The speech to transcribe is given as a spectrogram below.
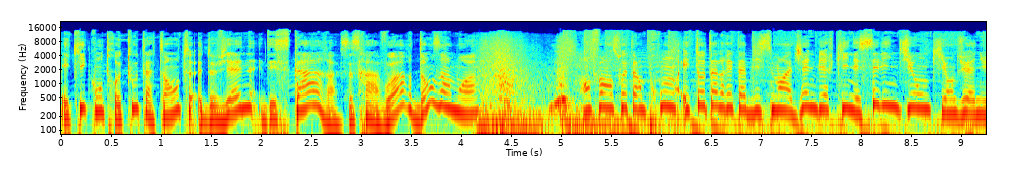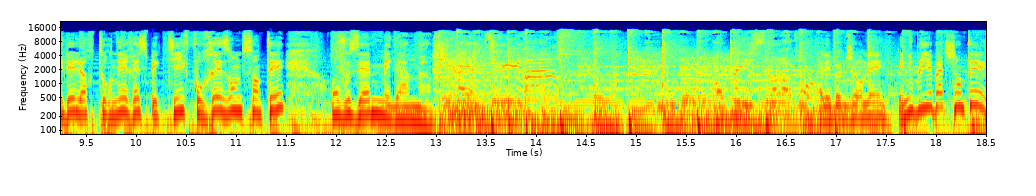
et qui, contre toute attente, deviennent des stars. Ce sera à voir dans un mois. Enfin, on souhaite un prompt et total rétablissement à Jane Birkin et Céline Dion qui ont dû annuler leurs tournées respectives pour raison de santé. On vous aime, mesdames. Allez, bonne journée. Et n'oubliez pas de chanter.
